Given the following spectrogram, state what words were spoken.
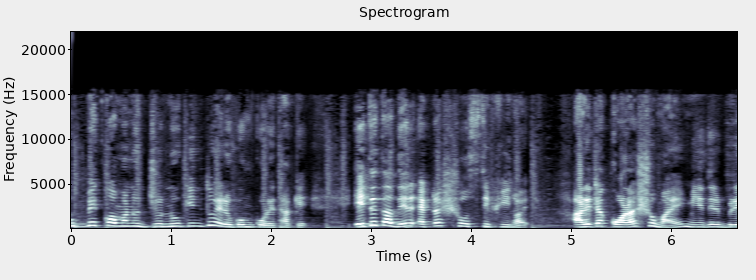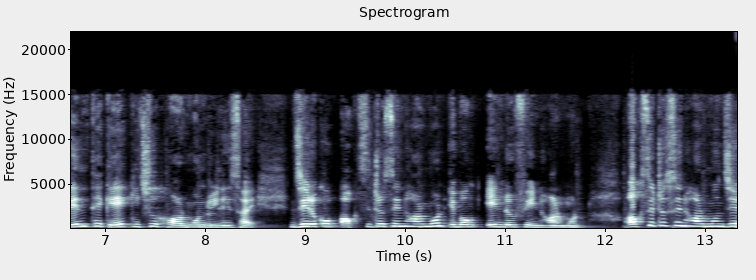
উদ্বেগ কমানোর জন্য কিন্তু এরকম করে থাকে। এতে তাদের একটা স্বস্তি ফিল হয়। আর এটা করার সময় মেয়েদের ব্রেন থেকে কিছু হরমোন রিলিজ হয়, যেরকম অক্সিটোসিন হরমোন এবং এন্ডোফিন হরমোন অক্সিটোসিন হরমোন যে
